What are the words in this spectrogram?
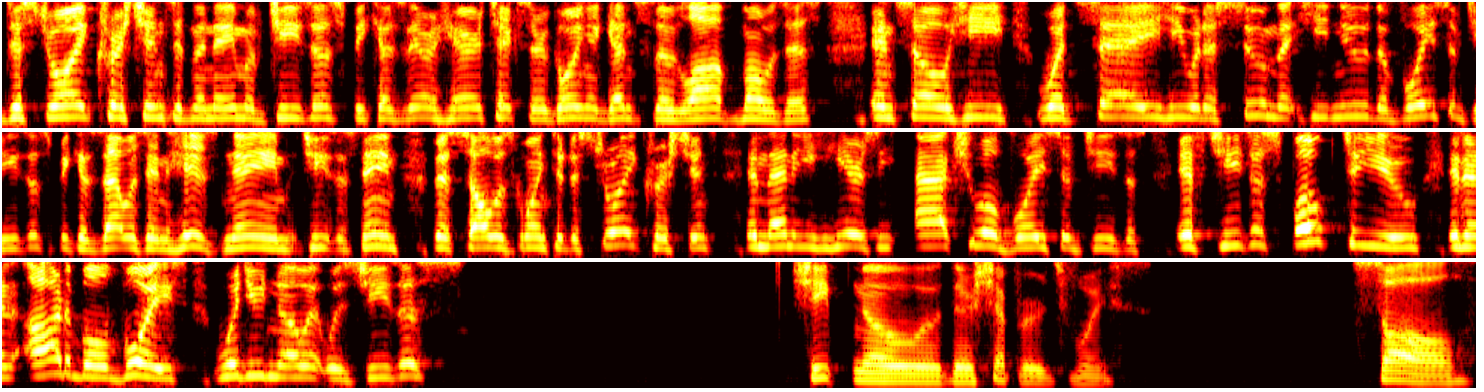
destroy Christians in the name of Jesus because they're heretics. They're going against the law of Moses. And so he would say, he would assume that he knew the voice of Jesus because that was in his name, Jesus' name, that Saul was going to destroy Christians. And then he hears the actual voice of Jesus. If Jesus spoke to you in an audible voice, would you know it was Jesus? Sheep know their shepherd's voice. Saul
